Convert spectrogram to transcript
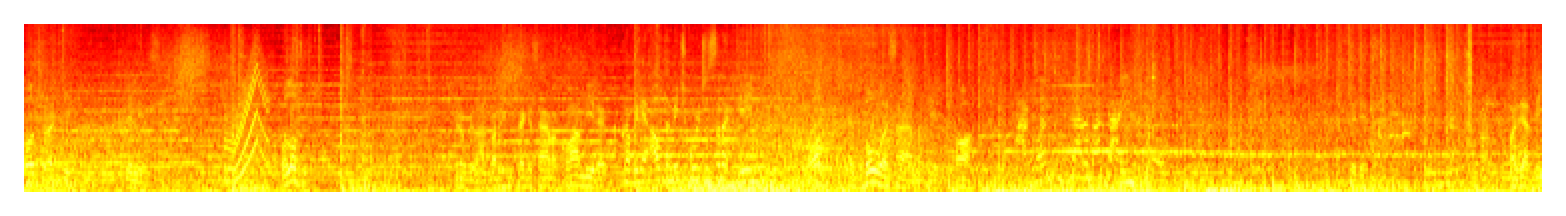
Outro aqui. Beleza. Ô, louco. Tranquilo, agora a gente pega essa arma com a mira. O Cabernet altamente curte essa daqui, hein? Ó, é boa essa arma aqui. Ó, Agora que o cara vai cair. beleza. Rapaziada, tem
